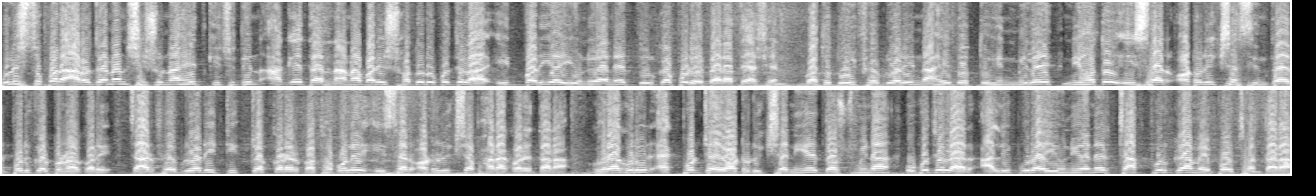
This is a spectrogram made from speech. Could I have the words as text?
পুলিশ সুপার আরও জানান, শিশু নাহিদ কিছুদিন আগে তার নানাবাড়ির সদর উপজেলা ইটবাড়িয়া ইউনিয়নের দুর্গাপুরে বেড়াতে আসেন। গত দুই ফেব্রুয়ারি নাহিদ ও তুহিন মিলে নিহত ইসার অটোরিকশা ছিনতাইয়ের পরিকল্পনা করে। চার ফেব্রুয়ারি টিকটক করার কথা বলে ইসার অটোরিকশা ভাড়া করে তারা। ঘোরাঘুরির এক পর্যায়ে অটোরিকশা নিয়ে দশমিনা উপজেলার আলিপুরা ইউনিয়নের চাঁদপুর গ্রামে পৌঁছান তারা।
